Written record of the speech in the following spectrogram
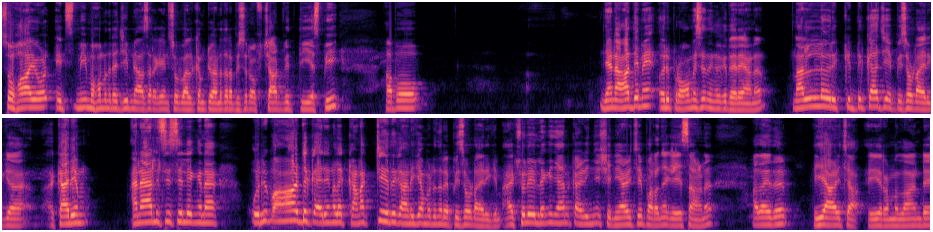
So hi all it's me Muhammad Najeeb Nasser again so welcome to another episode of chart with T S P അപ്പോൾ ഞാൻ ആദ്യമേ ഒരു promise നിങ്ങൾക്ക് തരാണ്. നല്ലൊരു കിടുക്കാച്ചി എപ്പിസോഡായിരിക്കുക കാര്യം അനാലിസിസിൽ ഇങ്ങനെ ഒരുപാട് കാര്യങ്ങൾ കണക്ട് ചെയ്ത് കാണിക്കാൻ പറ്റുന്നൊരു എപ്പിസോഡായിരിക്കും ആക്ച്വലി ഇല്ലെങ്കിൽ ഞാൻ കഴിഞ്ഞ ശനിയാഴ്ച പറഞ്ഞ കേസാണ് അതായത് ഈ ആഴ്ച ഈ റമദാന്റെ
